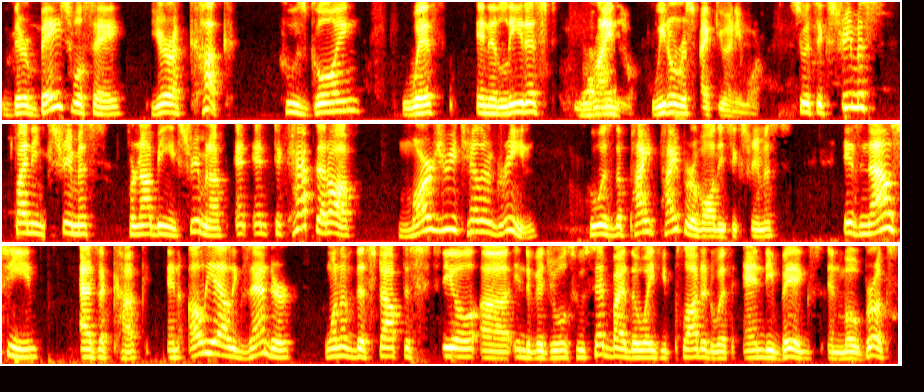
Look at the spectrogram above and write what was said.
their base will say, You're a cuck who's going with an elitist rhino. We don't respect you anymore. So it's extremists fighting extremists for not being extreme enough. And, and to cap that off, Marjorie Taylor Greene, who was the Pied Piper of all these extremists, is now seen as a cuck. And Ali Alexander, one of the Stop the Steal uh, individuals, who said, by the way, he plotted with Andy Biggs and Mo Brooks,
